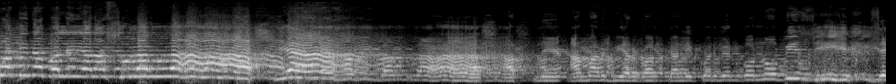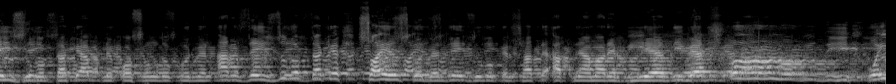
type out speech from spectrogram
মদিনা বলে আপনি আমার বিয়ার গটকালি করবেন গো নবীজি। যেই যুবকটাকে আপনি পছন্দ করবেন আর যেই যুবকটাকে চয়েস করবেন, যেই যুবকের সাথে আপনি আমারে বিয়ে দিবেন, ও নবীজি, ওই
